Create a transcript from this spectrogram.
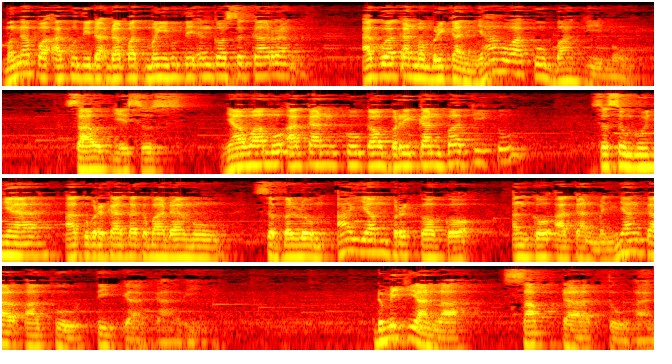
mengapa aku tidak dapat mengikuti engkau sekarang? Aku akan memberikan nyawaku bagimu. Saud Yesus, nyawamu akan ku kau berikan bagiku? Sesungguhnya aku berkata kepadamu, sebelum ayam berkokok, engkau akan menyangkal aku tiga kali. Demikianlah sabda Tuhan.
